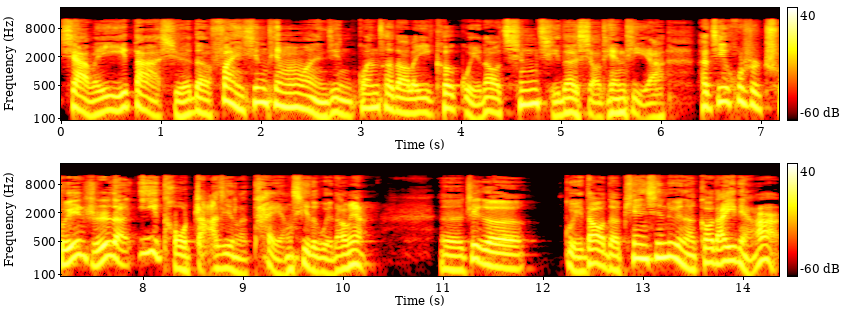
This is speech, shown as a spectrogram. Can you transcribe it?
夏威夷大学的泛星天文望远镜观测到了一颗轨道清奇的小天体啊，它几乎是垂直的，一头扎进了太阳系的轨道面。呃，这个。轨道的偏心率呢高达一点二，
